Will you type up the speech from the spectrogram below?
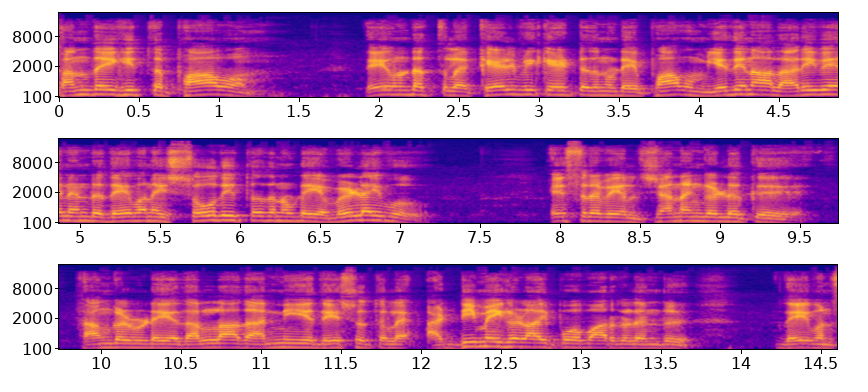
சந்தேகித்த பாவம் தேவனிடத்தில் கேள்வி கேட்டதனுடைய பாவம் எதினால் அறிவேன் என்று தேவனை சோதித்ததனுடைய விளைவு இஸ்ரவேல் ஜனங்களுக்கு தங்களுடையதல்லாத அந்நிய தேசத்தில் அடிமைகளாய் போவார்கள் என்று தேவன்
